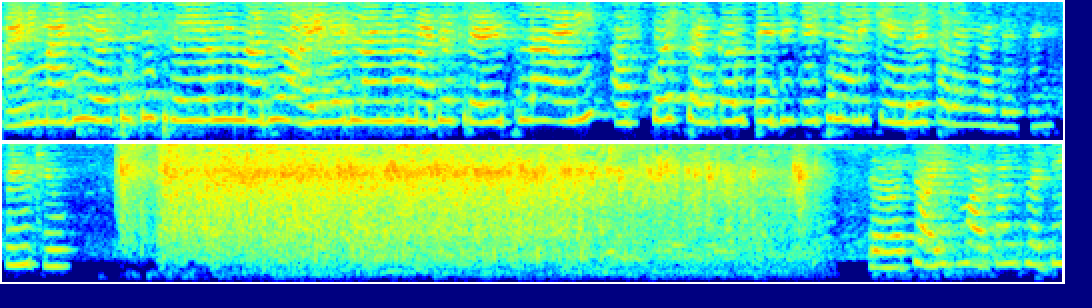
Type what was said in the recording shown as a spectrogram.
आणि माझी यशाचे श्रेय मी माझ्या आई वडिलांना माझ्या फ्रेंड्सला आणि ऑफकोर्स संकल्प एज्युकेशन आणि केंद्र सरांना देते. थँक्यू चाळीस मार्कांसाठी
